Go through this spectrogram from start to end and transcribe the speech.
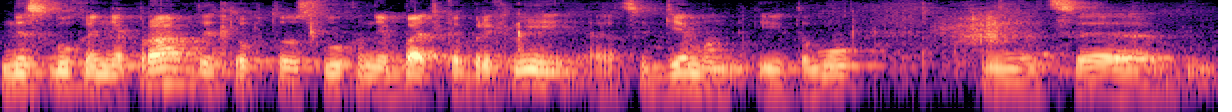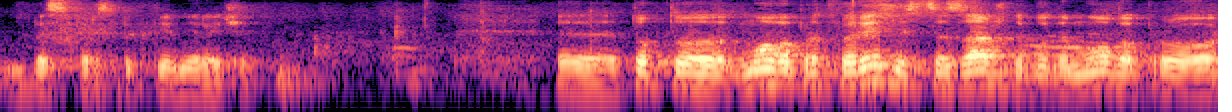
неслухання правди, тобто слухання батька брехні, а це демон, і тому це безперспективні речі. Е, Тобто мова про тверезість це завжди буде мова про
